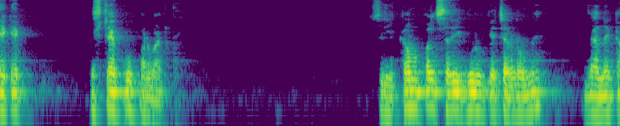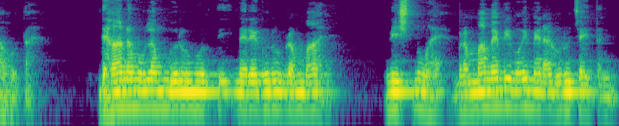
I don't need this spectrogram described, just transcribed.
एक एक स्टेप ऊपर बढ़ते इसलिए कंपलसरी गुरु के चरणों में जाने का होता है। ध्यान मूलम गुरु मूर्ति, मेरे गुरु ब्रह्मा है, विष्णु है। ब्रह्मा में भी वही मेरा गुरु चैतन्य,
